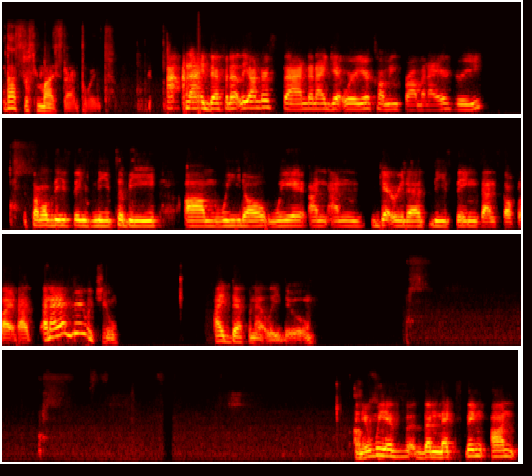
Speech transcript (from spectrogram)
That's just my standpoint. And I definitely understand and I get where you're coming from and I agree. Some of these things need to be um weed out, we and and get rid of these things and stuff like that. And I agree with you. I definitely do. Okay. Anyways, the next thing on,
